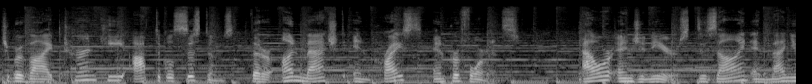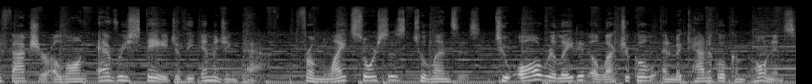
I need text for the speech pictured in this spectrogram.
to provide turnkey optical systems that are unmatched in price and performance. Our engineers design and manufacture along every stage of the imaging path, from light sources to lenses, to all related electrical and mechanical components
